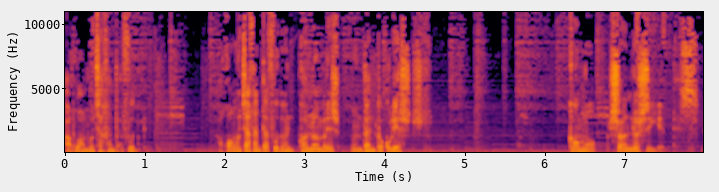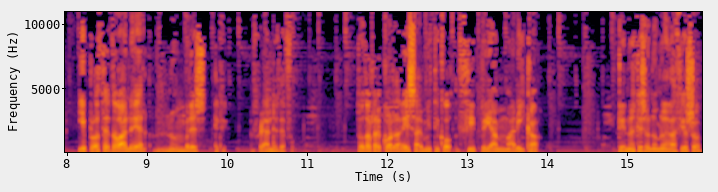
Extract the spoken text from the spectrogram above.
ha jugado mucha gente al fútbol. Ha jugado mucha gente al fútbol con nombres un tanto curiosos. Como son los siguientes. Y procedo a leer nombres reales de fútbol. Todos recordaréis al mítico Ciprián Marica, que no es que sea un nombre gracioso,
